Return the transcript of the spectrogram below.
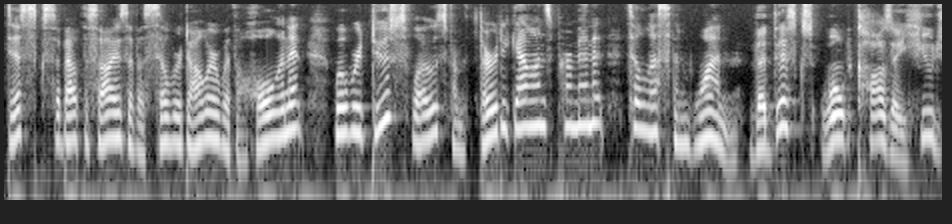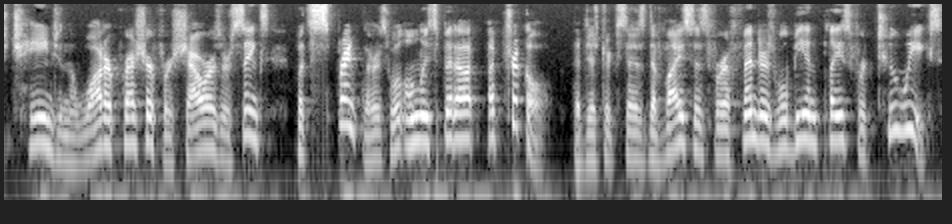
discs about the size of a silver dollar with a hole in it, will reduce flows from 30 gallons per minute to less than one. The discs won't cause a huge change in the water pressure for showers or sinks, but sprinklers will only spit out a trickle. The district says devices for offenders will be in place for two weeks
